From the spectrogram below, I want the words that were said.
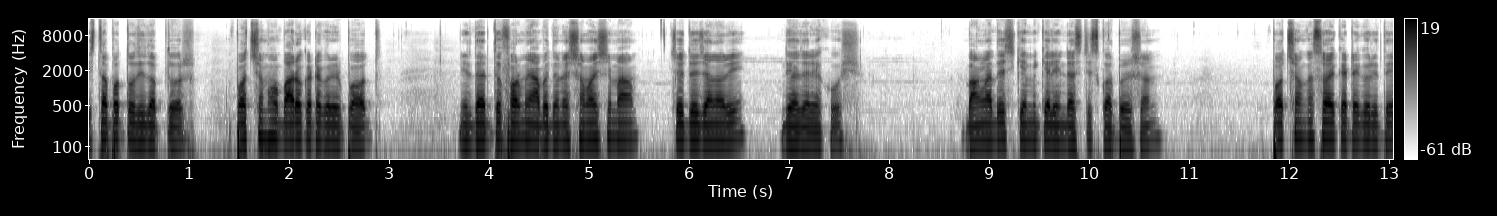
স্থাপত্য অধিদপ্তর, পদসমূহ বারো ক্যাটাগরির পদ। নির্ধারিত ফর্মে আবেদনের সময়সীমা চোদ্দোই জানুয়ারি দুই হাজার একুশ। বাংলাদেশ কেমিক্যাল ইন্ডাস্ট্রিজ কর্পোরেশন পদ সংখ্যা ছয় ক্যাটাগরিতে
